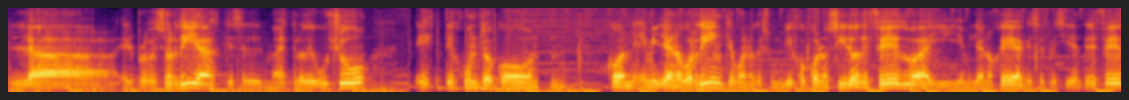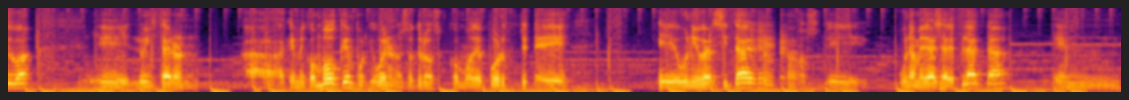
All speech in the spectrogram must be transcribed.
el profesor Díaz, que es el maestro de Guyú, este, junto con, con Emiliano Gordín, que bueno, que es un viejo conocido de FEDUA, y Emiliano Gea, que es el presidente de FEDUA, eh, lo instaron a, que me convoquen, porque bueno, nosotros como deporte eh, universitario tenemos eh, una medalla de plata en,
